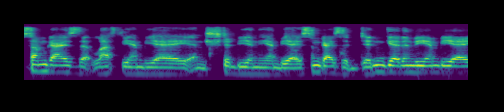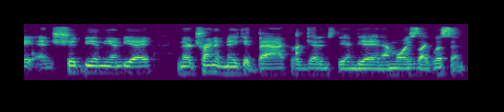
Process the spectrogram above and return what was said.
some guys that left the NBA and should be in the NBA, some guys that didn't get in the NBA and should be in the NBA, and they're trying to make it back or get into the NBA. And I'm always like, listen,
